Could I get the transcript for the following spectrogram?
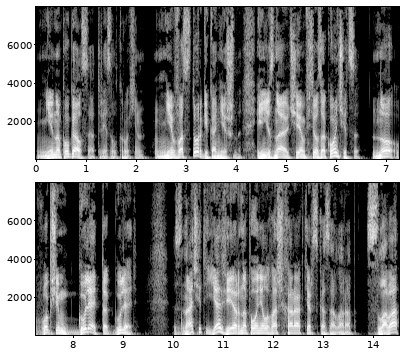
«Не напугался», — отрезал Крохин. Не в восторге, конечно, и не знаю, чем все закончится, но, в общем, гулять так гулять. Значит, я верно понял ваш характер, сказал араб. Слова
